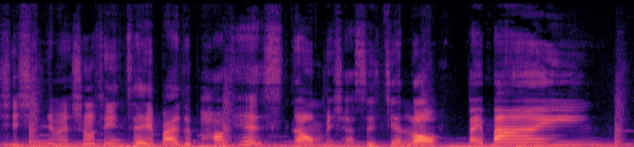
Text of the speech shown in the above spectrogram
谢谢你们收听这礼拜的 podcast，那我们下次见喽，拜拜。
